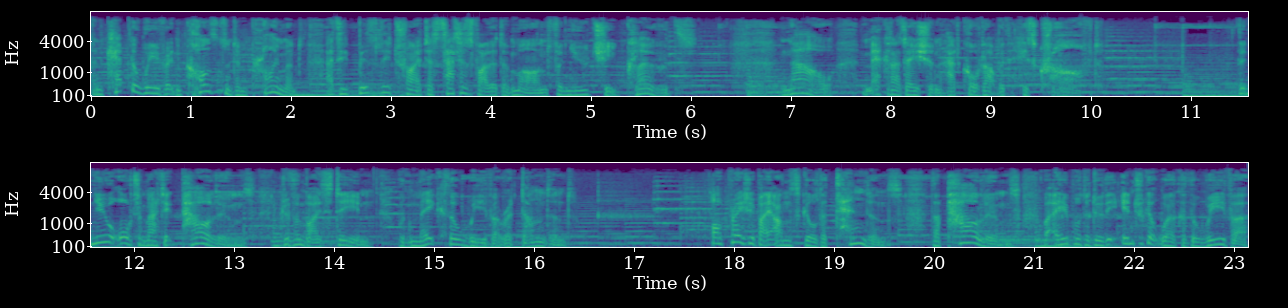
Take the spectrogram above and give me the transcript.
and kept the weaver in constant employment as he busily tried to satisfy the demand for new cheap clothes. Now, mechanization had caught up with his craft. The new automatic power looms, driven by steam, would make the weaver redundant. Operated by unskilled attendants, the power looms were able to do the intricate work of the weaver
